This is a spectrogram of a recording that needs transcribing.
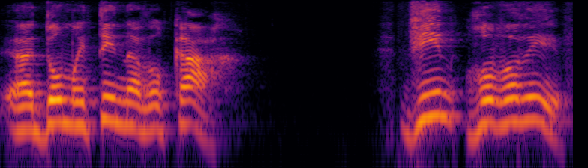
е, до мети на руках. Він говорив:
